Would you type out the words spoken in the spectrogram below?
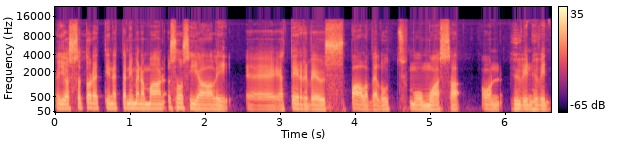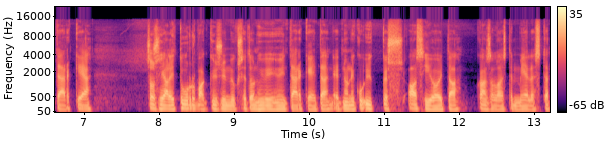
jossa todettiin, että nimenomaan sosiaali- ja terveyspalvelut muun muassa on hyvin, hyvin tärkeä sosiaaliturvakysymykset on hyvin, hyvin tärkeitä, että ne on niin kuin ykkösasioita kansalaisten mielestä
